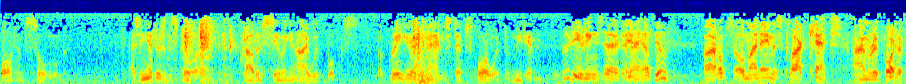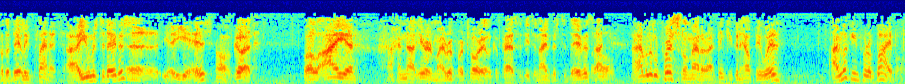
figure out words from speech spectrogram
bought and sold. As he enters the store, crowded ceiling high with books, a gray haired man steps forward to meet him. Good evening, sir. Can I help you? I hope so. My name is Clark Kent. I'm a reporter for the Daily Planet. Are you Mr. Davis? Uh, y- yes. Oh, good. Well, I, uh, I'm not here in my reportorial capacity tonight, Mr. Davis. I- Oh. I, have a little personal matter I think you can help me with. I'm looking for a Bible.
